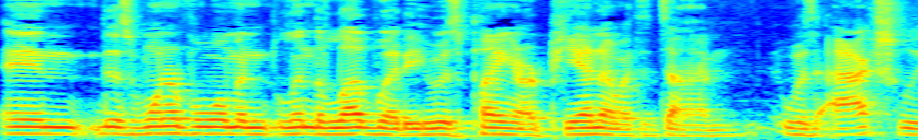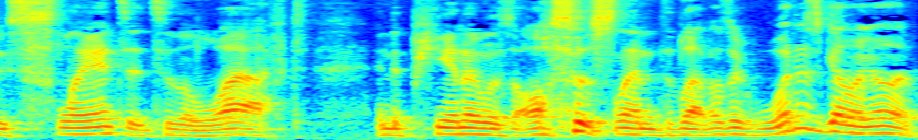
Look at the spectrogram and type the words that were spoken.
and this wonderful woman, Linda Lovelady, who was playing our piano at the time, was actually slanted to the left, and the piano was also slanted to the left. I was like, "What is going on?"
